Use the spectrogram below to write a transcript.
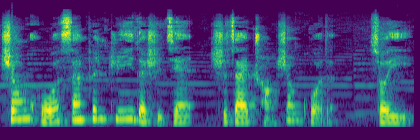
生活三分之一的时间是在床上过的，所以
